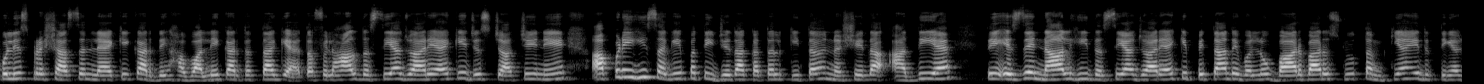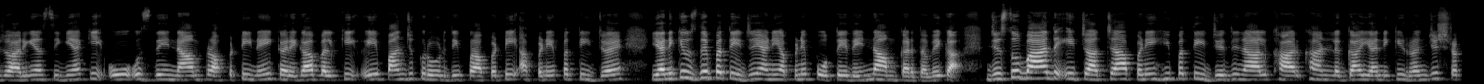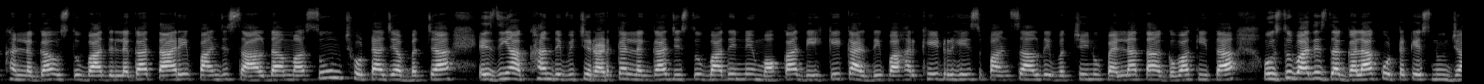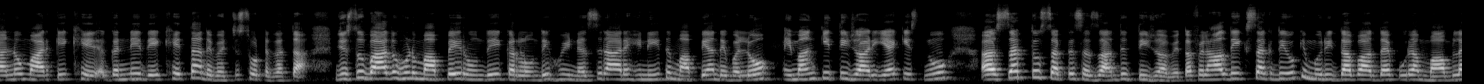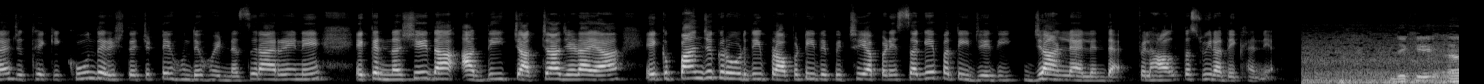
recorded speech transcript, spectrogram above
ਪੁਲਿਸ ਪ੍ਰਸ਼ਾਸਨ ਲੈ ਕੇ ਘਰ ਦੇ ਹਵਾਲੇ ਕਰ ਦਿੱਤਾ ਗਿਆ ਤਾਂ ਫਿਲਹਾਲ ਦੱਸਿਆ ਜਾ ਰਿਹਾ ਹੈ ਕਿ ਜਿਸ ਚਾਚੇ ਨੇ ਆਪਣੇ ਹੀ ਸਗੇ ਭਤੀਜੇ ਦਾ ਕਤਲ ਕੀਤਾ, ਨਸ਼ੇ ਦਾ ਆਦੀ ਹੈ ਤੇ ਇਸ ਦੇ ਨਾਲ ਹੀ ਦੱਸਿਆ ਜਾ ਰਿਹਾ ਹੈ ਕਿ ਪਿਤਾ ਦੇ ਵੱਲੋਂ ਬਾਰ-ਬਾਰ ਉਸ ਨੂੰ ਧਮਕੀਆਂ ਇਹ ਦਿੱਤੀਆਂ ਜਾ ਰਹੀਆਂ ਸੀਗੀਆਂ ਕਿ ਉਹ ਉਸ ਦੇ ਨਾਮ ਪ੍ਰਾਪਰਟੀ ਨਹੀਂ ਕਰੇਗਾ, ਬਲਕਿ ਇਹ 5 ਕਰੋੜ ਦੀ ਪ੍ਰਾਪਰਟੀ ਆਪਣੇ ਭਤੀਜੇ, ਯਾਨੀ ਕਿ ਉਸ ਭਤੀਜੇ, ਯਾਨੀ ਆਪਣੇ ਪੋਤੇ ਦੇ ਨਾਮ ਕਰ ਦੇਵੇਗਾ। ਜਿਸ ਤੋਂ ਬਾਅਦ ਇਹ ਚਾਚਾ ਆਪਣੇ ਹੀ ਭਤੀਜੇ ਦੇ ਨਾਲ ਖਾਰ ਖਾਣ ਲੱਗਾ, ਯਾਨੀ ਕਿ ਰੰਜਿਸ਼ ਰੱਖਣ ਲੱਗਾ। ਉਸ ਤੋਂ ਬਾਅਦ ਲਗਾਤਾਰ ਇਹ 5 ਸਾਲ ਦਾ ਮਾਸੂਮ ਛੋਟਾ ਜਿਹਾ ਬੱਚਾ ਇਸ ਦੀਆਂ ਅੱਖਾਂ ਦੇ ਵਿੱਚ ਰੜਕਣ ਲੱਗਾ, ਜਿਸ ਤੋਂ ਬਾਅਦ ਇਹਨੇ ਮੌਕਾ ਦੇਖ ਕੇ ਘਰ ਦੇ ਬਾਹਰ ਖੇਡ ਰਹੇ ਇਸ 5 ਸਾਲ ਦੇ ਬੱਚੇ ਨੂੰ ਪਹਿਲਾਂ ਤਾਂ ਅਗਵਾ ਕੀਤਾ। ਉਸ ਤੋਂ ਬਾਅਦ ਇਸ ਦਾ ਗਲਾ ਘੁੱਟ ਕੇ ਇਸ ਨੂੰ ਜਾਨੋਂ ਮਾਰ ਕੇ ਖੇ- ਗੰਨੇ ਦੇ ਖੇਤਾਂ ਦੇ ਵਿੱਚ ਸੁੱਟ ਦਿੱਤਾ। ਜਿਸ ਤੋਂ ਬਾਅਦ ਹੁਣ ਮਾਪੇ ਰੋਂਦੇ ਕਰਲਾਉਂਦੇ ਹੋਏ ਨਜ਼ਰ ਆ ਰਹੇ ਨੇ ਤੇ ਮਾਪਿਆਂ ਦੇ ਵੱਲੋਂ ਇਹ ਮੰਗ ਕੀਤੀ ਜਾ ਰਹੀ ਹੈ ਕਿ ਇਸ ਨੂੰ ਸਖਤ ਤੋਂ ਸਖਤ ਸਜ਼ਾ ਦਿੱਤੀ ਜਾਵੇ ਤਾਂ ਫਿਲਹਾਲ ਦੇਖ ਸਕਦੇ ਹੋ ਕਿ ਮੁਰੀਦਾਬਾਦ ਦਾ ਇਹ ਪੂਰਾ ਮਾਮਲਾ ਹੈ ਜਿੱਥੇ ਕਿ ਖੂਨ ਦੇ ਰਿਸ਼ਤੇ ਚਿੱਟੇ ਹੁੰਦੇ ਹੋਏ ਨਜ਼ਰ ਆ ਰਹੇ ਨੇ ਇੱਕ ਨਸ਼ੇ ਦਾ ਆਦੀ ਚਾਚਾ ਜਿਹੜਾ ਆ ਇੱਕ 5 ਕਰੋੜ ਦੀ ਪ੍ਰਾਪਰਟੀ ਦੇ ਪਿੱਛੇ ਆਪਣੇ ਸਗੇ ਭਤੀਜੇ ਦੀ ਜਾਨ ਲੈ ਲੈਂਦਾ ਹੈ ਫਿਲਹਾਲ ਤਸਵੀਰਾਂ ਦੇਖ ਲੈਂਦੇ ਹਾਂ देखिए अ,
